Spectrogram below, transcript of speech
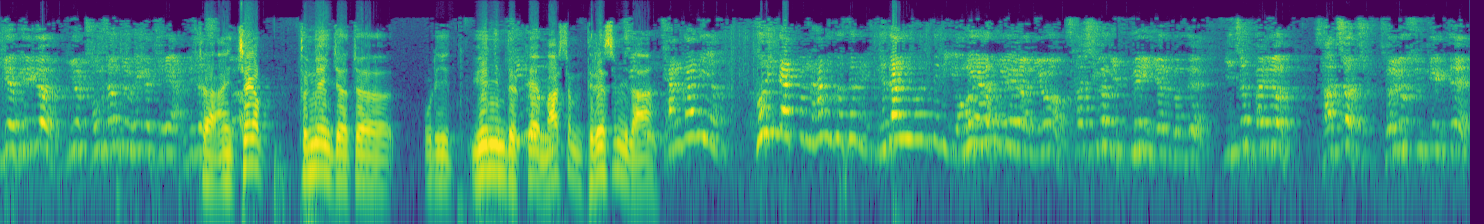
이게 회의가, 이거 정상적으로 회의가 진행이 안 되지 자, 아니 않습니까? 제가 분명히 저, 저, 우리 위원님들께 말씀드렸습니다. 장관이 허위작품 하는 것을 여당 의원들이 용인하고 있어요. 영해하고요 사실관계 분명히 얘기하는 건데 2008년 4차 전력수입 계획 때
